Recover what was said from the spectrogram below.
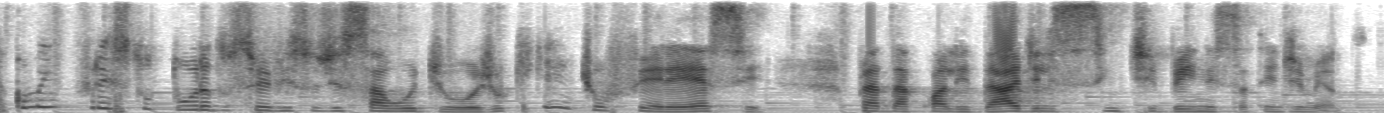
E como é a infraestrutura dos serviços de saúde hoje? O que a gente oferece para dar qualidade e ele se sentir bem nesse atendimento?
